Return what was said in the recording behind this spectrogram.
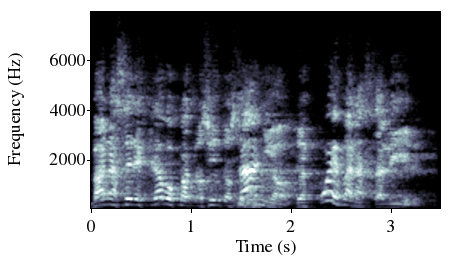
Van a ser esclavos 400 años, después van a salir.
